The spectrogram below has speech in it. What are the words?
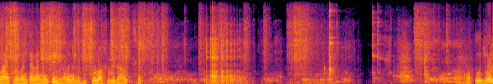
মাইক্রোওভেনটা আবার নিতেই হবে নাহলে ভীষণ অসুবিধা হচ্ছে। কত জল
